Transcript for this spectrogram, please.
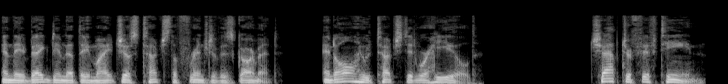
and they begged him that they might just touch the fringe of his garment. And all who touched it were healed. Chapter 15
